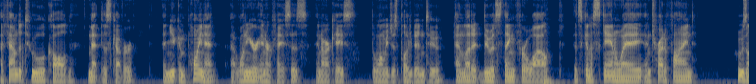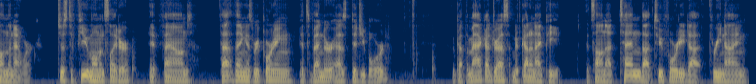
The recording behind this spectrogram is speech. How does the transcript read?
I found a tool called NetDiscover, and you can point it at one of your interfaces, in our case, the one we just plugged into, and let it do its thing for a while. It's going to scan away and try to find who's on the network. Just a few moments later, it found that thing is reporting its vendor as Digiboard. We've got the MAC address and we've got an IP. It's on a 10.240.39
